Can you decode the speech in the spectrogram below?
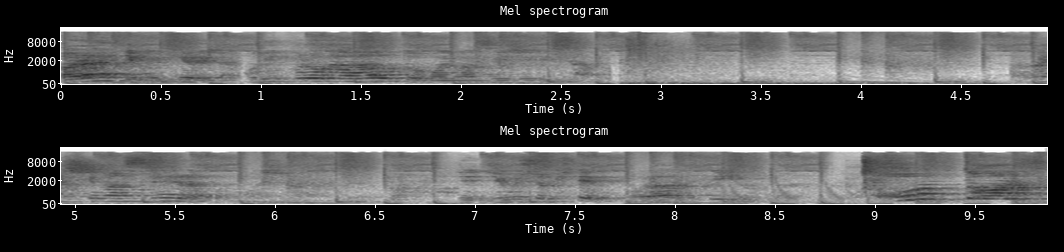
バラエティもいけるじゃん。ホリプロが合うと思います伊集院さん。長島セイラと申しますじゃあ事務所来てもらっていいの本当です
